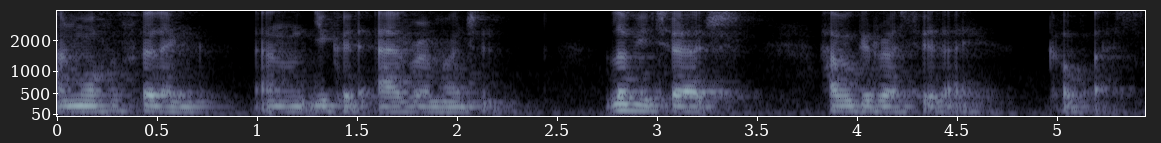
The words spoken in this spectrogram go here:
and more fulfilling than you could ever imagine. Love you, church. Have a good rest of your day. God bless.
